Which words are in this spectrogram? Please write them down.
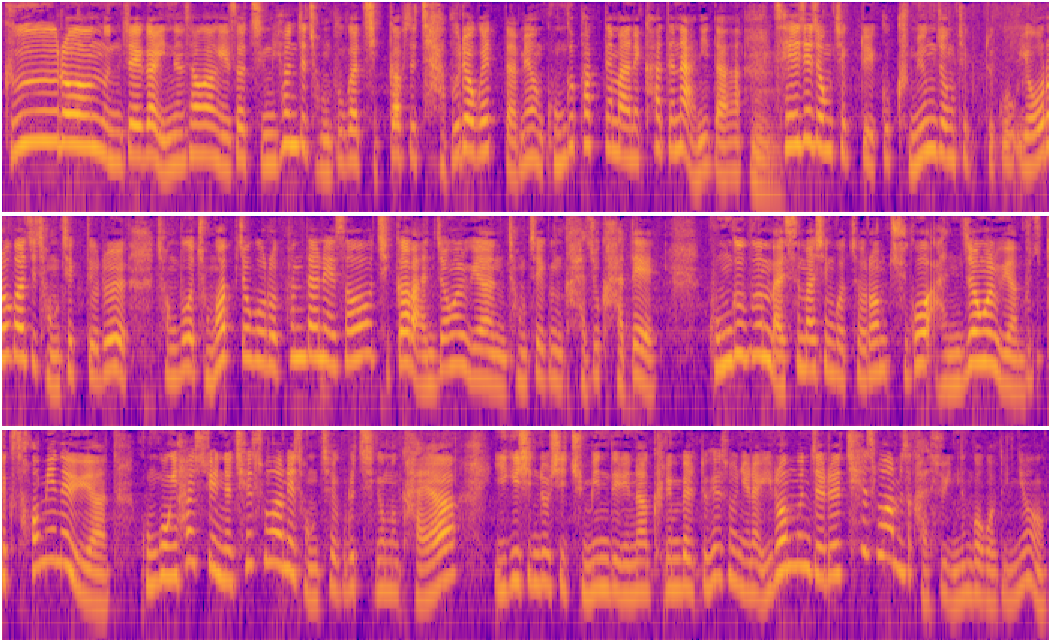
그런 문제가 있는 상황에서 지금 현재 정부가 집값을 잡으려고 했다면 공급 확대만의 카드는 아니다. 음. 세제 정책도 있고 금융 정책도 있고 여러 가지 정책들을 정부가 종합적으로 판단해서 집값 안정을 위한 정책은 가져가되 공급은 말씀하신 것처럼 주거 안정을 위한 무주택 서민을 위한 공공이 할 수 있는 최소한의 정책으로 지금은 가야 이기 신도시 주민들이나 그린벨트 훼손이나 이런 문제를 최소화하면서 갈 수 있는 거거든요.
